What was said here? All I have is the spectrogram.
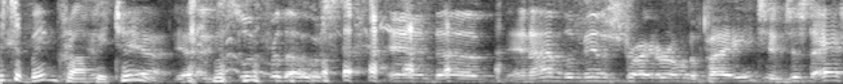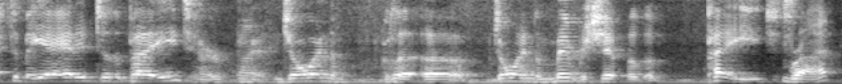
It's a big crappie, Just- too. Yeah, yeah. Just look for those, and uh, and I'm the administrator on the page, and just ask to be added to the page or, or join the uh, join the membership of the page. It's Right, not-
